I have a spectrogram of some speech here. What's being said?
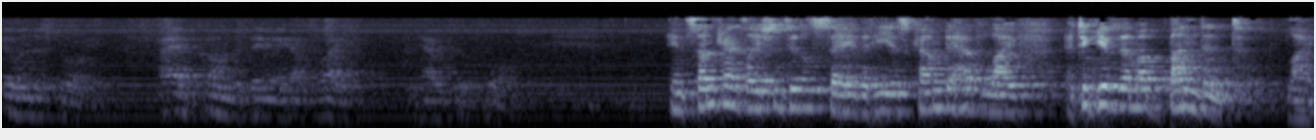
kill, and destroy. I have come that they may have life and have it to the full. In some translations, it'll say that he has come to have life, and to give them abundant life.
